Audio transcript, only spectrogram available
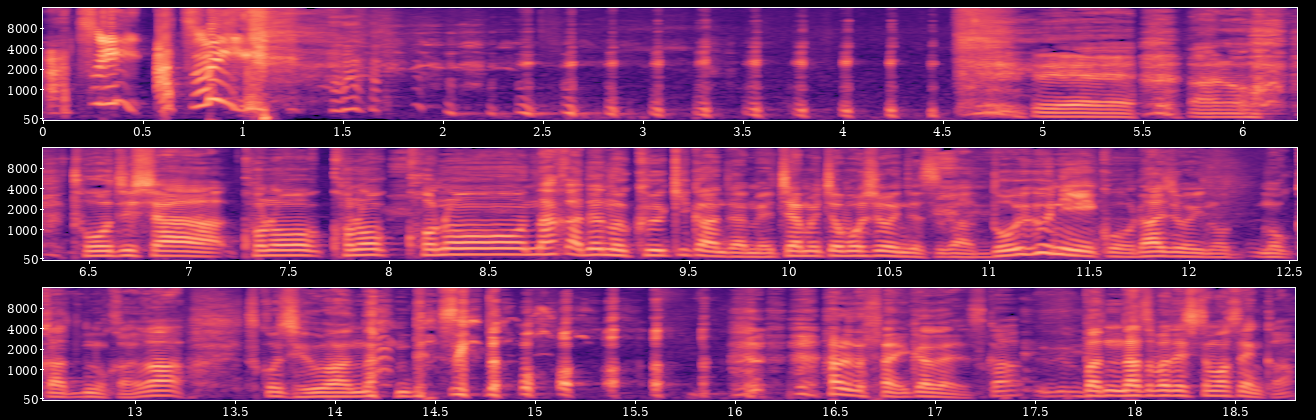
暑い暑い えーあの当事者このこのこの中での空気感ではめちゃめちゃ面白いんですがどういうふうにこうラジオに乗乗っかるのかが少し不安なんですけども。原田さんいかがですか？ば夏バテしてませんか？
